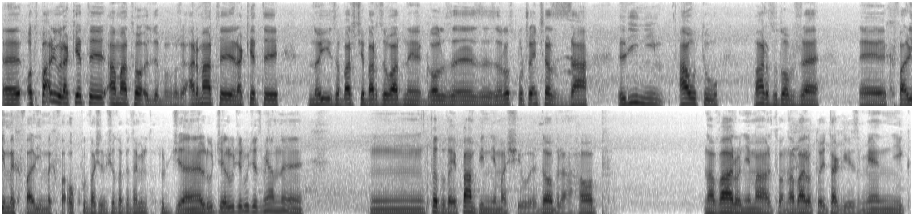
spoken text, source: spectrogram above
e, odpalił rakiety, amato, e, boże, armaty, rakiety. No i zobaczcie, bardzo ładny gol z, z, z rozpoczęcia za linii autu. Bardzo dobrze. E, chwalimy, chwalimy, chwa... O kurwa, 75 minuta. Ludzie, ludzie, ludzie, ludzie, zmiany. Mm, kto tutaj? Pampin nie ma siły. Dobra, hop. Navarro nie ma alto. Navarro to i tak jest zmiennik.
